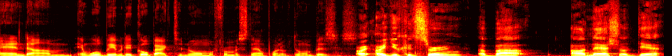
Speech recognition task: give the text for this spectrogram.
and um, and we'll be able to go back to normal from a standpoint of doing business. Are, are you concerned about our national debt?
